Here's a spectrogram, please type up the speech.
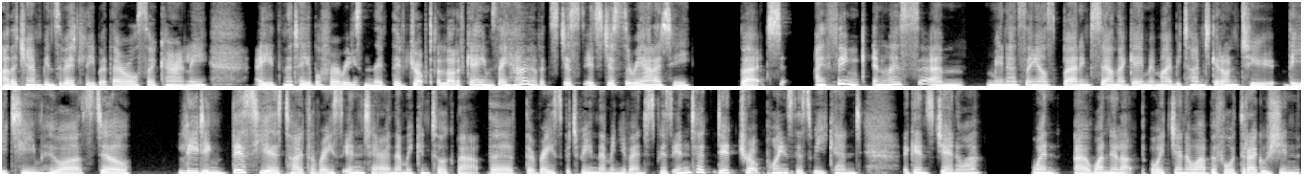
are the champions of Italy, but they're also currently eighth in the table for a reason. They've, they've dropped a lot of games. They have. It's just it's just the reality. But I think unless um, Mina had something else burning to say on that game, it might be time to get on to the team who are still leading this year's title race, Inter, and then we can talk about the the race between them and Juventus because Inter did drop points this weekend against Genoa, went uh, one 0 up with Genoa before Dragushin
